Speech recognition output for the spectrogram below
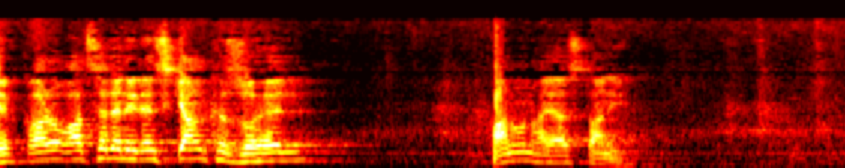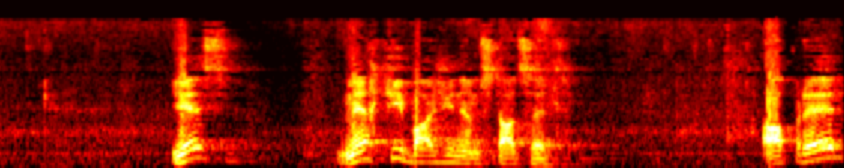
եւ կարողացել են իրենց կյանքը զոհել հանուն Հայաստանի։ Ես մեղքի բաժին եմ ստացել։ Ապրել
